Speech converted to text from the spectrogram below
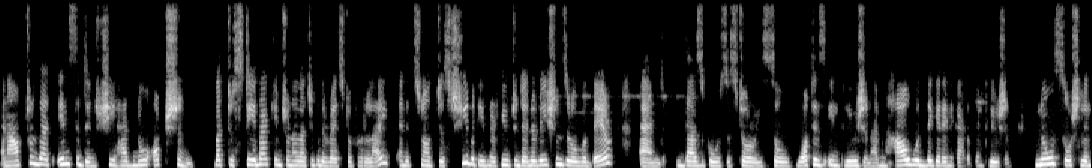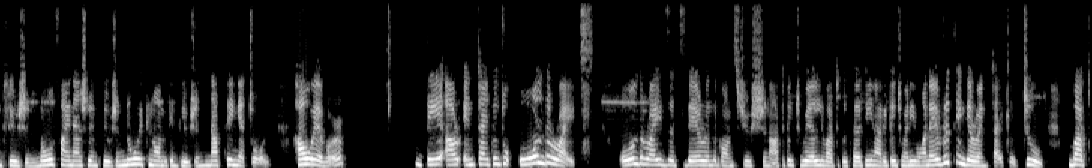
and after that incident she had no option but to stay back in Sonagachi for the rest of her life. And it's not just she, but even her future generations are over there. And thus goes the story. So, what is inclusion? I mean, how would they get any kind of inclusion? No social inclusion, no financial inclusion, no economic inclusion, nothing at all. However, they are entitled to all the rights all the rights that's there in the constitution article 12 article 13 article 21 everything they're entitled to. But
